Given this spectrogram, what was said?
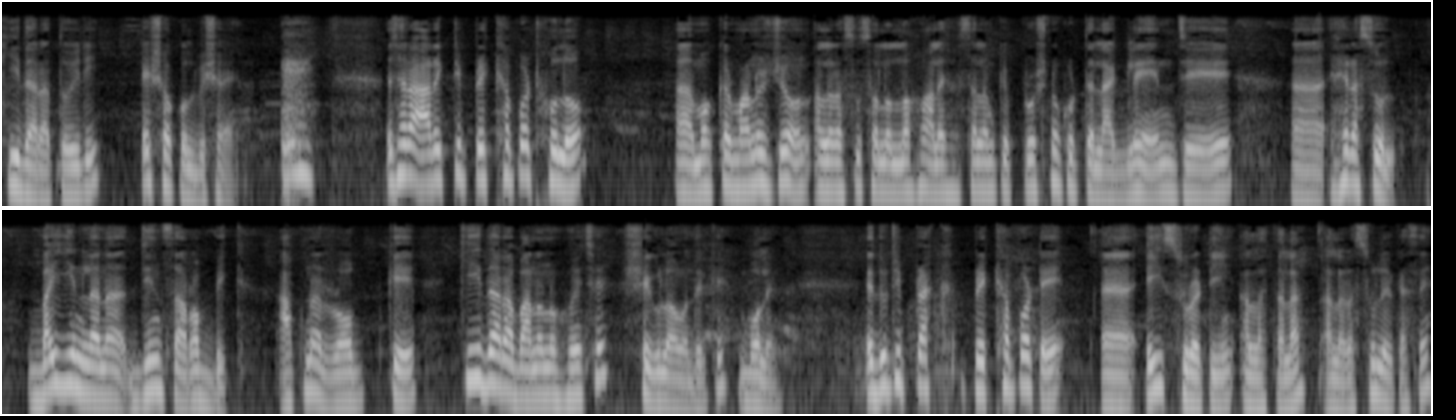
কি দ্বারা তৈরি, এ সকল বিষয়ে। এছাড়া আরেকটি প্রেক্ষাপট হলো মক্কার মানুষজন আল্লাহ রাসুল সাল্লাহ আলহিহাল্লামকে প্রশ্ন করতে লাগলেন যে হে রাসুল, বাইয়িন লানা জিনসা রব্বিক, আপনার রবকে কি দ্বারা বানানো হয়েছে সেগুলো আমাদেরকে বলেন। এ দুটি প্রাক- প্রেক্ষাপটে এই সুরাটি আল্লাহ তালা আল্লাহ রাসুলের কাছে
